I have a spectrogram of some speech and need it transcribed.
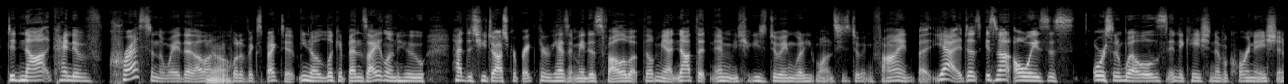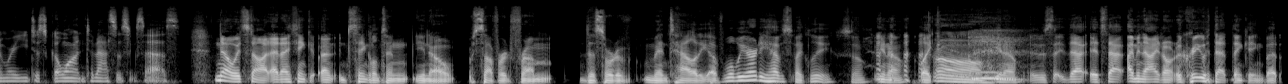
did not kind of crest in the way that a lot of people would have expected. You know, look at Ben Zeitlin, who had this huge Oscar breakthrough. He hasn't made his follow up film yet. Not that I mean, he's doing what he wants; he's doing fine. But yeah, it does. It's not always this Orson Welles indication of a coronation where you just go on to massive success. No, it's not. And I think uh, Singleton, you know, suffered from the sort of mentality of, well, we already have Spike Lee, so you know, like, Oh. you know, it was that. It's that. I mean, I don't agree with that thinking, but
